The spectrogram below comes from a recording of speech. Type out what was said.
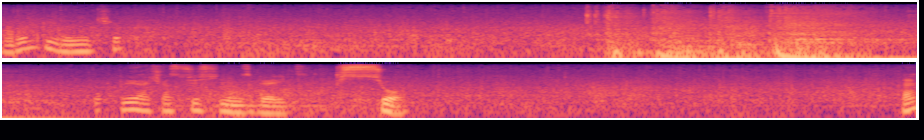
Рубильничек. Бля, сейчас все синим сгорит. Все. Да?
